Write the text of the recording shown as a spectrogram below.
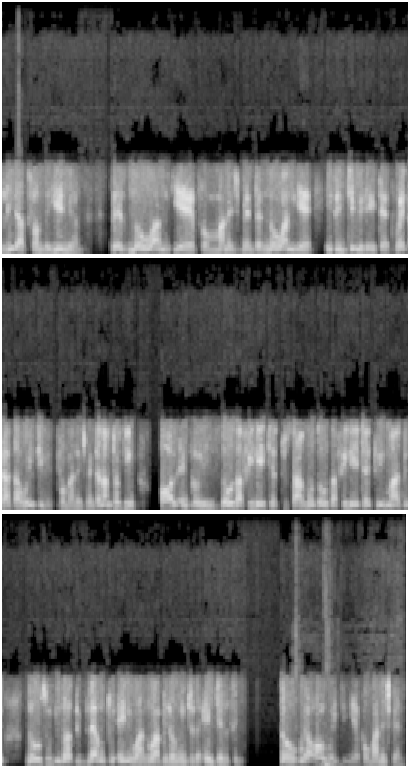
leaders from the union There's no one here from management and no one here is intimidated. Workers are waiting for management. And I'm talking all employees, those affiliated to SAMWU, those affiliated to IMATU, those who do not belong to anyone who are belonging to the agency. So we are all waiting here for management.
